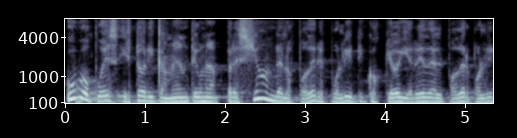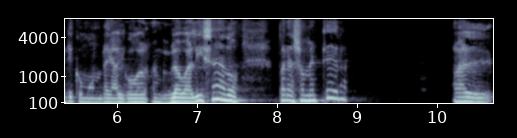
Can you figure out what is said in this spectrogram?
Hubo pues históricamente una presión de los poderes políticos que hoy hereda el poder político mundial globalizado para someter al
